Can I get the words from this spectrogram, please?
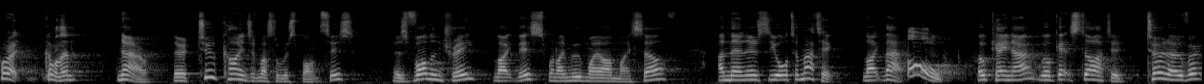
all right, come on then. Now, there are two kinds of muscle responses. There's voluntary, like this, when I move my arm myself, and then there's the automatic, like that. Oh! Okay, now we'll get started. Turn over.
